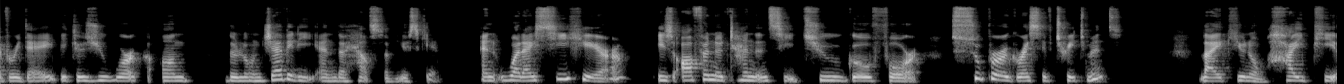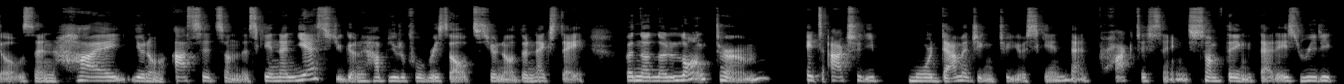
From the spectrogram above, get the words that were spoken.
every day because you work on the longevity and the health of your skin. And what I see here is often a tendency to go for super aggressive treatment, like, you know, high peels and high, you know, acids on the skin. And yes, you're going to have beautiful results, you know, the next day. But on the long term, it's actually more damaging to your skin than practicing something that is really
